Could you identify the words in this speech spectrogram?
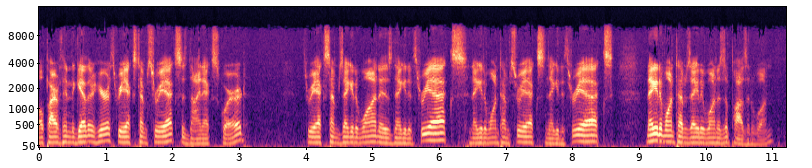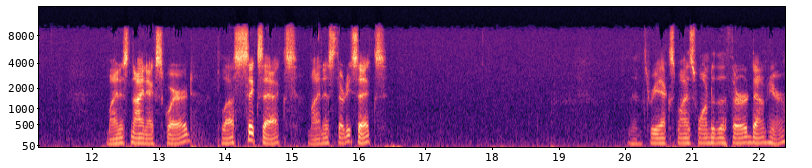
multiply everything together here. 3x times 3x is 9x squared. 3x times negative 1 is negative 3x. Negative 1 times 3x is negative 3x. Negative 1 times negative 1 is a positive 1. Minus 9x squared plus 6x minus 36. And then 3x minus 1 to the third down here.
